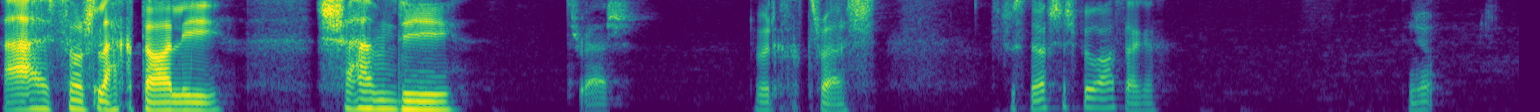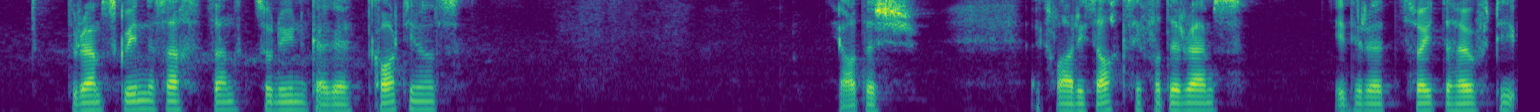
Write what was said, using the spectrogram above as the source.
Ah, ist so schlecht, Dali. Schäm dich. Trash. Wirklich Trash. Willst du das nächste Spiel ansagen? Ja. Die Rams gewinnen 26 zu 9 gegen die Cardinals. Ja, das war eine klare Sache von den Rams in der zweiten Hälfte.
